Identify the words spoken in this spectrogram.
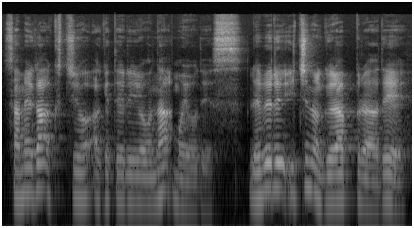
サメが口を開けているような模様です。レベル1のグラップラーで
